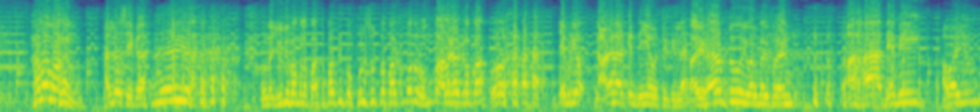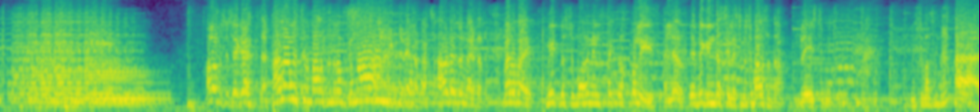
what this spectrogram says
ஹலோ மோகன். ஹலோ சேகர் உன்னை யூனிஃபார்ம்ல பார்த்து பார்த்து இப்ப ஃபுல் சூட்ல பார்க்கும்போது ரொம்ப அழகா இருக்கிறப்பா எப்படியோ நான் அழகா இருக்கேன் நீயே ஒத்துக்கிட்டில்ல I have to your my friend Aha baby how are you hello mister Sekar hello mister Balasundaram come on How does it matter? By the way, meet Mr. Mohan, Inspector of Police. Hello. A big industrialist, Mr. Balasundaram. Pleased to Mr. Balasundaram?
